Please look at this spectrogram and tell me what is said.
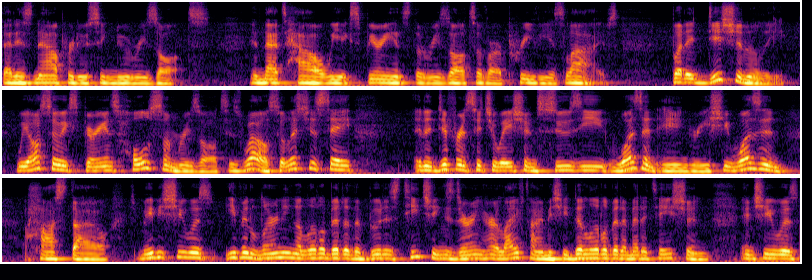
that is now producing new results. And that's how we experience the results of our previous lives. But additionally, we also experience wholesome results as well. So let's just say in a different situation, Susie wasn't angry, she wasn't hostile. Maybe she was even learning a little bit of the Buddha's teachings during her lifetime and she did a little bit of meditation and she was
